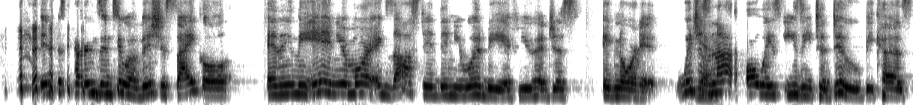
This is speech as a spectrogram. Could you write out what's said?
it just turns into a vicious cycle. And in the end, you're more exhausted than you would be if you had just ignored it, which yeah. is not always easy to do because,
